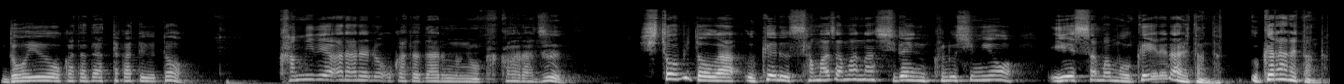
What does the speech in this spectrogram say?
どういうお方であったかというと、神であられるお方であるのにもかかわらず、人々が受ける様々な試練、苦しみをイエス様も受け入れられたんだ。受けられたんだ。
